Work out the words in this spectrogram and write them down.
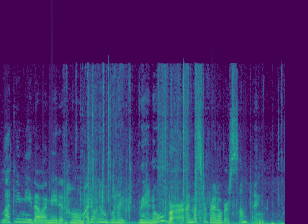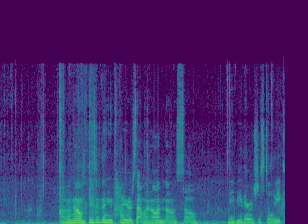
Lucky me though, I made it home. I don't know what I ran over. I must have ran over something. I don't know. These are the new tires that went on though, so maybe there was just a leak.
